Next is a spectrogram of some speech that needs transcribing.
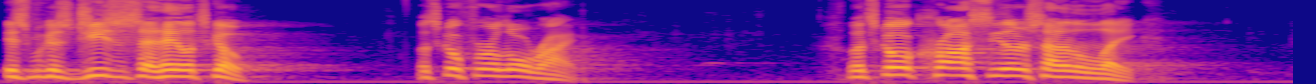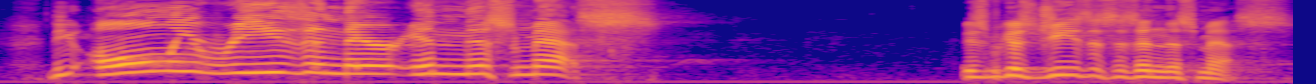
is because Jesus said, Hey, let's go. Let's go for a little ride. Let's go across the other side of the lake. The only reason they're in this mess is because Jesus is in this mess.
